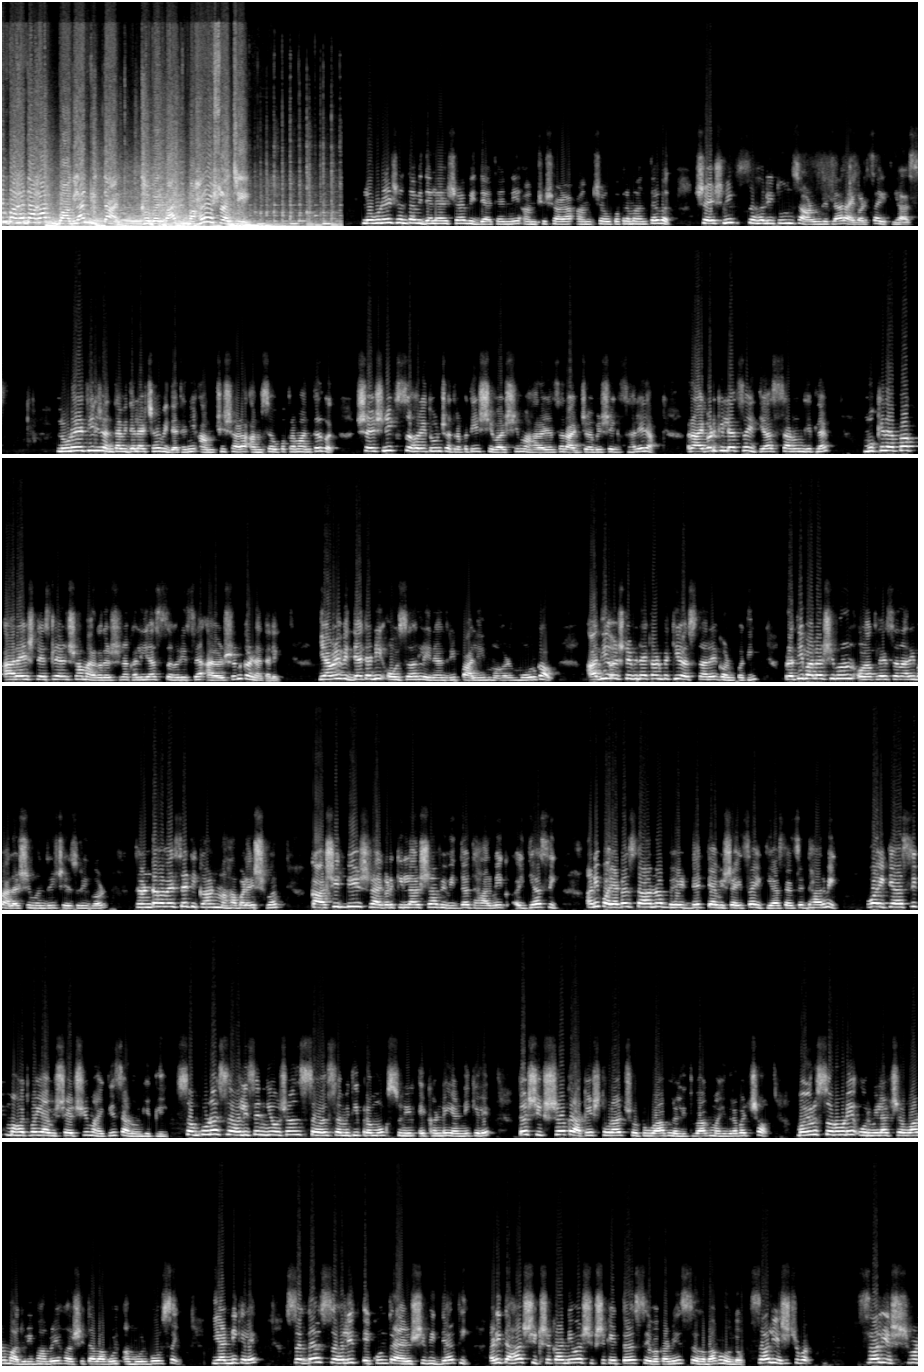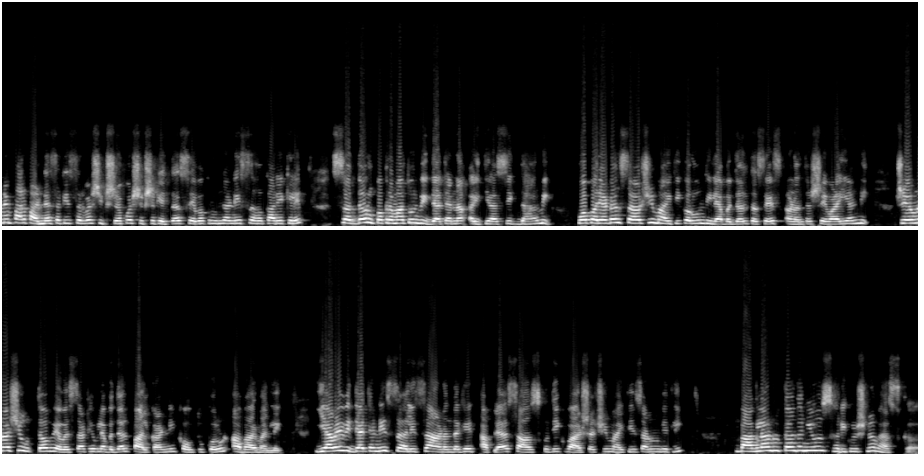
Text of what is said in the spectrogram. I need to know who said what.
Speaker 1: आपण पाहत आहात बागलान वृत्तांत. खबरबात महाराष्ट्राची.
Speaker 2: लोहणे जनता विद्यालयाच्या विद्यार्थ्यांनी आमची शाळा आमच्या उपक्रमांतर्गत शैक्षणिक सहलीतून जाणून घेतला रायगडचा इतिहास. लोणार येथील जनता विद्यालयाच्या विद्यार्थ्यांनी आमची शाळा आमच्या उपक्रमांतर्गत शैक्षणिक सहलीतून छत्रपती शिवाजी महाराजांचा राज्याभिषेक झालेल्या रायगड किल्ल्याचा इतिहास जाणून घेतलाय. मुख्याध्यापक आर एस देसले यांच्या मार्गदर्शनाखाली या सहलीचे आयोजन करण्यात आले. यावेळी विद्यार्थ्यांनी ओझर लेण्यांद्री पाली महड मोरगाव आदी अष्टविनायकांपैकी असणारे गणपती प्रति बालाजी म्हणून ओळखले जाणारी बालाजी मंदिर जेजुरी गड थंड हवेचे ठिकाण महाबळेश्वर काशीद बीच रायगड किल्ला अशा विविध धार्मिक ऐतिहासिक आणि पर्यटन स्थळांना भेट देत त्याविषयीचा इतिहास त्यांचे धार्मिक व ऐतिहासिक महत्त्व या विषयाची माहिती जाणून घेतली. संपूर्ण सहलीचे नियोजन सहल समिती प्रमुख सुनील एखंडे यांनी केले. तर शिक्षक राकेश थोरात छोटू वाघ ललित वाघ महेंद्र बच्चा मयूर सोनवणे उर्मिला चव्हाण माधुरी भांबरे हर्षिता बागुल अमोल बोरसे यांनी केले. सदर सहलीत एकूण त्र्याऐंशी विद्यार्थी आणि दहा शिक्षकांनी व शिक्षकेतर सेवकांनी सहभाग नोंदवला. सहल यशस्वी सल यशस्वीपणे पार पाडण्यासाठी सर्व शिक्षक व शिक्षकेतर सेवक वृंदांनी सहकार्य केले. सदर उपक्रमातून विद्यार्थ्यांना ऐतिहासिक धार्मिक व पर्यटन स्थळाची माहिती करून दिल्याबद्दल तसेच अनंत शेवाळे यांनी जेवणाची उत्तम व्यवस्था ठेवल्याबद्दल पालकांनी कौतुक करून आभार मानले. यावेळी विद्यार्थ्यांनी सहलीचा आनंद घेत आपल्या सांस्कृतिक वारशाची माहिती जाणून घेतली. बागला वृत्तांत न्यूज हरिकृष्ण भास्कर.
